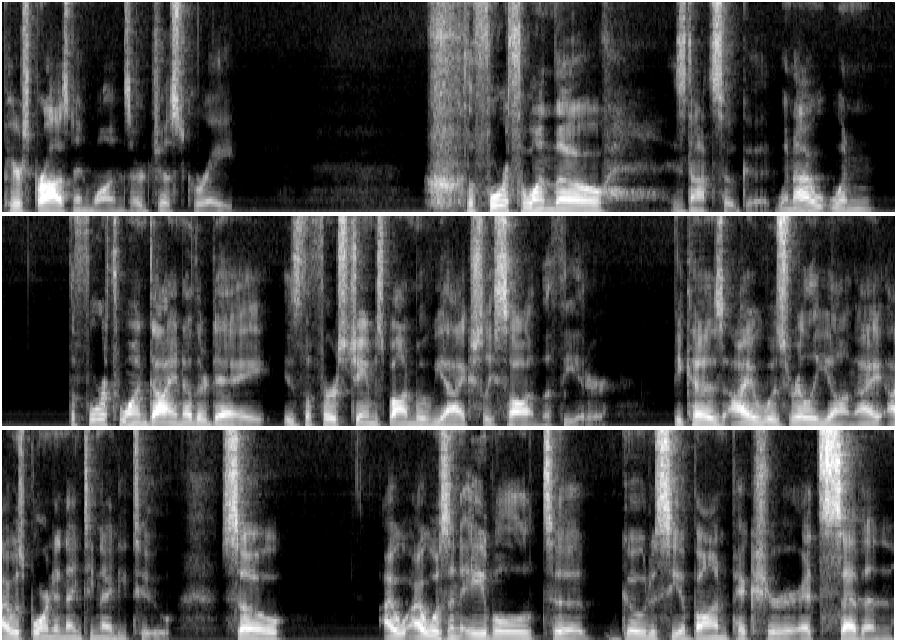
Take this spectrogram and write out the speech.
Pierce Brosnan ones are just great. The fourth one, though, is not so good. When I, when the fourth one, Die Another Day, is the first James Bond movie I actually saw in the theater because I was really young. I, I was born in 1992. So, I, I wasn't able to go to see a Bond picture at seven,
